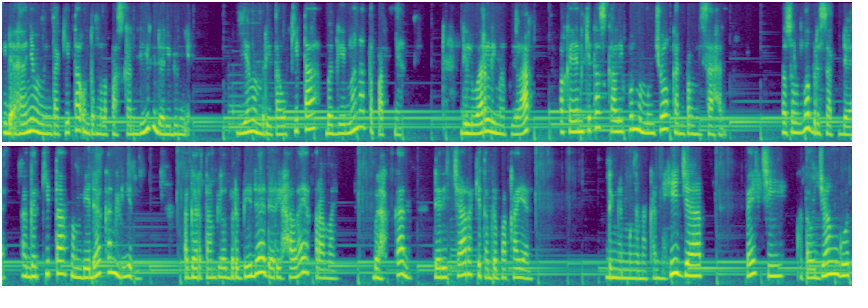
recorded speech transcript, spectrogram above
tidak hanya meminta kita untuk melepaskan diri dari dunia. Dia memberitahu kita bagaimana tepatnya. Di luar lima pilar, pakaian kita sekalipun memunculkan pemisahan. Rasulullah bersabda agar kita membedakan diri agar tampil berbeda dari halayak ramai, bahkan dari cara kita berpakaian. Dengan mengenakan hijab, peci, atau janggut,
